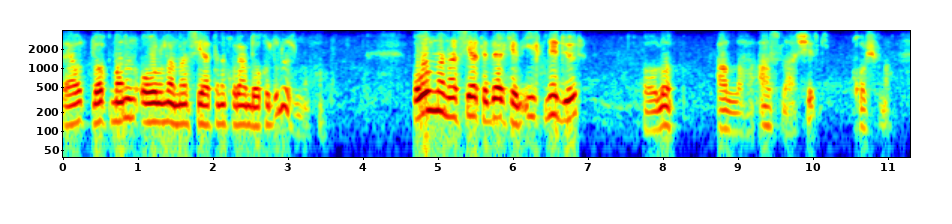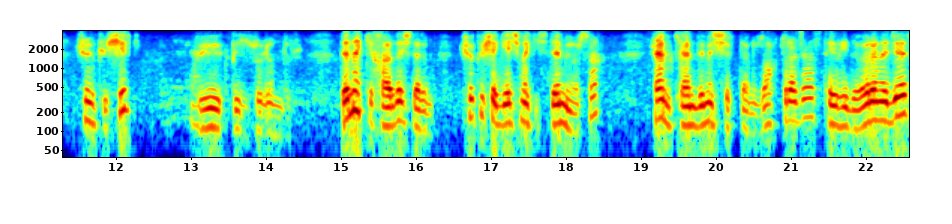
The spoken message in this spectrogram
veyahut Lokman'ın oğluna nasihatını Kur'an'da okudunuz mu? Oğluna nasihat ederken ilk ne diyor? Oğlum Allah'a asla şirk koşma. Çünkü şirk büyük bir zulümdür. Demek ki kardeşlerim çöküşe geçmek istemiyorsak hem kendimiz şirkten uzak duracağız, tevhidi öğreneceğiz,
